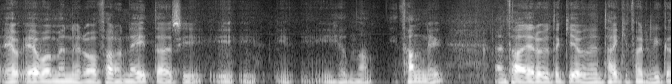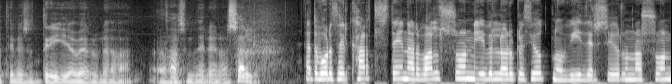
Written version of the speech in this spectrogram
ef, ef að menn eru að fara að neyta þess í, í, í, í hérna, þannig en það eru auðvitað að gefa þeim tækifæri líka til þess að drýja verulega Já. það sem þeir eru að selja Þetta voru þeir Karl Steinar Valsson, yfirlauruglu þjóttn og Víðir Sigrunarsson,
